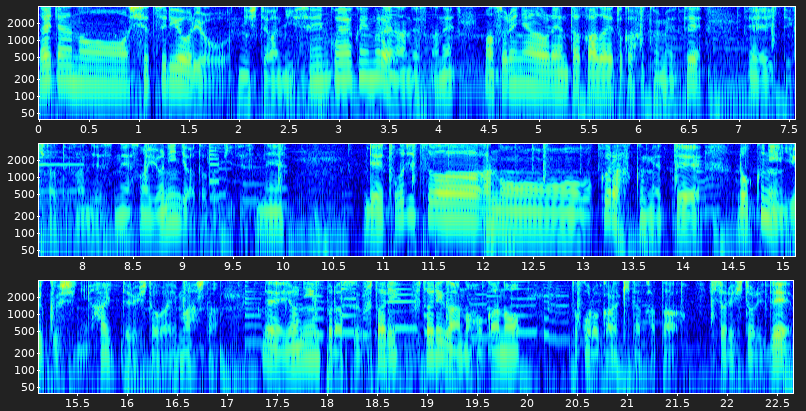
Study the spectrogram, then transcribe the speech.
大体あの施設利用料にしては2500円ぐらいなんですかね、まあ、それにあのレンタカー代とか含めて、えー、行ってきたって感じですね。その4人で割った時ですね。で当日はあのー、僕ら含めて6人行くしに入ってる人がいました。で4人プラス2人？2人があの他のところから来た方1人1人で。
